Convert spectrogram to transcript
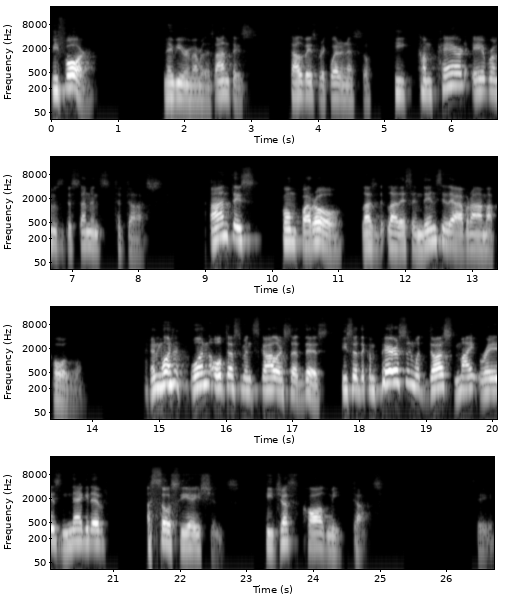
Before, maybe you remember this, antes, tal vez recuerden esto, he compared Abram's descendants to dust. Antes comparó las, la descendencia de Abraham a polvo. And one, one Old Testament scholar said this. He said the comparison with dust might raise negative associations. He just called me dust. See?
